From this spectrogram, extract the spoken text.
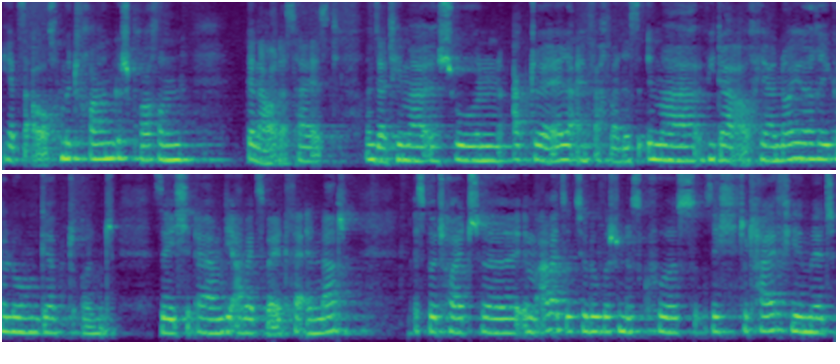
jetzt auch mit Frauen gesprochen. Genau, das heißt, unser Thema ist schon aktuell, einfach weil es immer wieder auch ja neue Regelungen gibt und sich ähm, die Arbeitswelt verändert. Es wird heute im arbeitssoziologischen Diskurs sich total viel mit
